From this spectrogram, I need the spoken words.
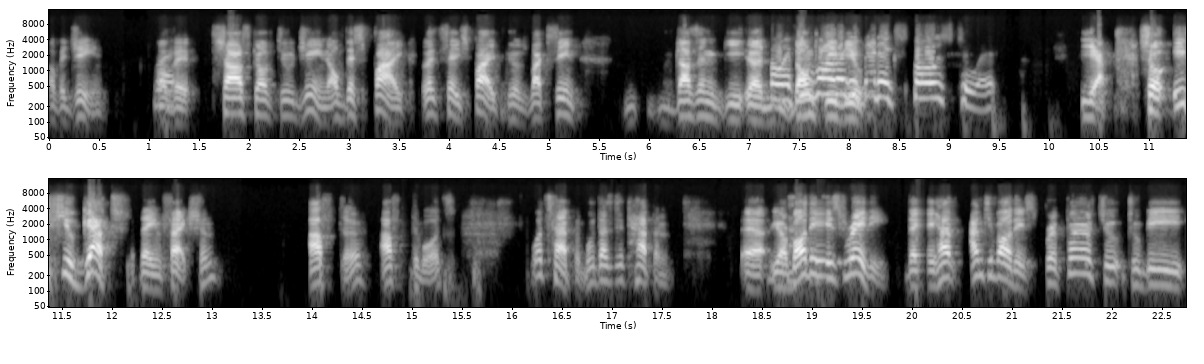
of a gene of Right. the SARS-CoV-2 gene of the spike. Let's say spike because vaccine doesn't gi- uh, So if don't you've give already you. been exposed to it, Yeah. So if you get the infection after afterwards, what's happened? What does it happen? Uh, your body is ready. They have antibodies prepared to, to be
